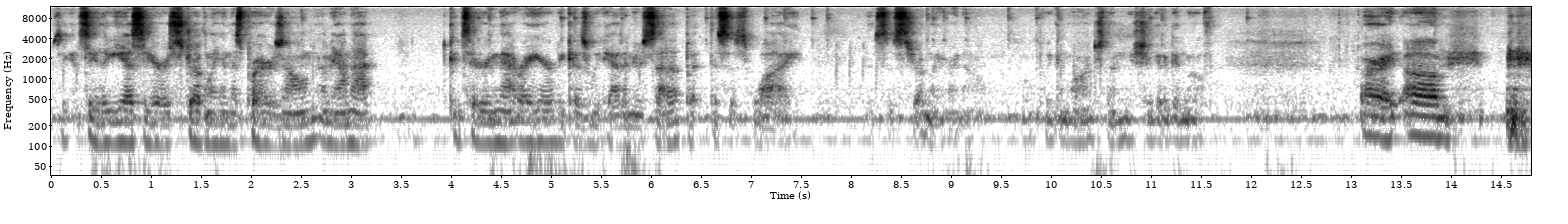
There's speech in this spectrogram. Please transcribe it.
So you can see the ES here is struggling in this prior zone. I mean, I'm not considering that right here because we got a new setup, but this is why this is struggling right now. If we can launch, then we should get a good move. All right. Um,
